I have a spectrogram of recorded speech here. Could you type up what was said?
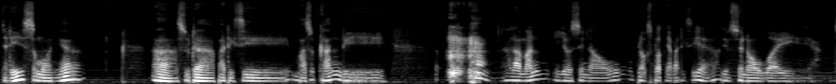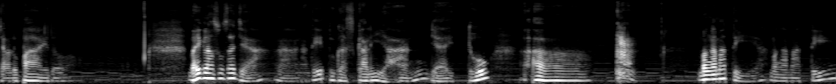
Jadi semuanya ah, sudah Pak Diksi masukkan di halaman Yosinau blogspotnya Pak Diksi ya, Yosinau Way. Ya, jangan lupa itu. Baik langsung saja. Nah, nanti tugas kalian yaitu uh, mengamati ya, mengamati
